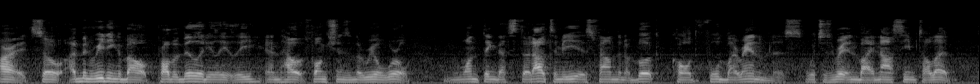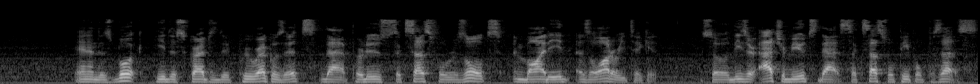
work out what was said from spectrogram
Alright, so I've been reading about probability lately and how it functions in the real world. One thing that stood out to me is found in a book called Fooled by Randomness, which is written by Nassim Taleb. And in this book, he describes the prerequisites that produce successful results embodied as a lottery ticket. So these are attributes that successful people possess.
